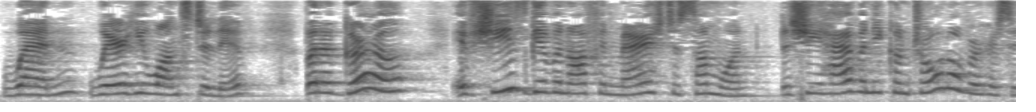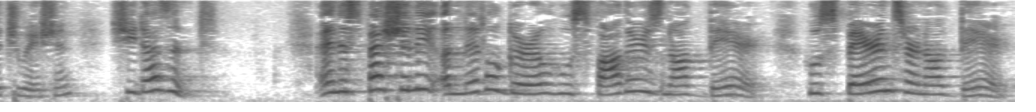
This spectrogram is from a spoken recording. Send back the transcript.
when, where he wants to live. But a girl, if she's given off in marriage to someone, does she have any control over her situation? She doesn't. And especially a little girl whose father is not there, whose parents are not there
